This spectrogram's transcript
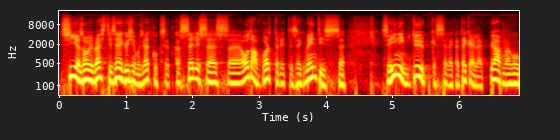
siia sobib hästi see küsimus jätkuks, et kas sellises äh, odavkorterite segmendis see inimtüüp, kes sellega tegeleb, peab nagu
